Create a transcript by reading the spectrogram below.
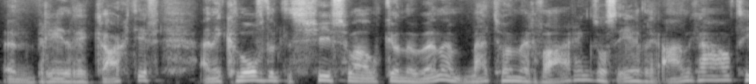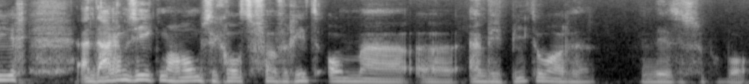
een bredere kracht heeft. En ik geloof dat de Chiefs wel kunnen winnen met hun ervaring, zoals eerder aangehaald hier. En daarom zie ik Mahomes de grootste favoriet om eh, MVP te worden in deze Super Bowl.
